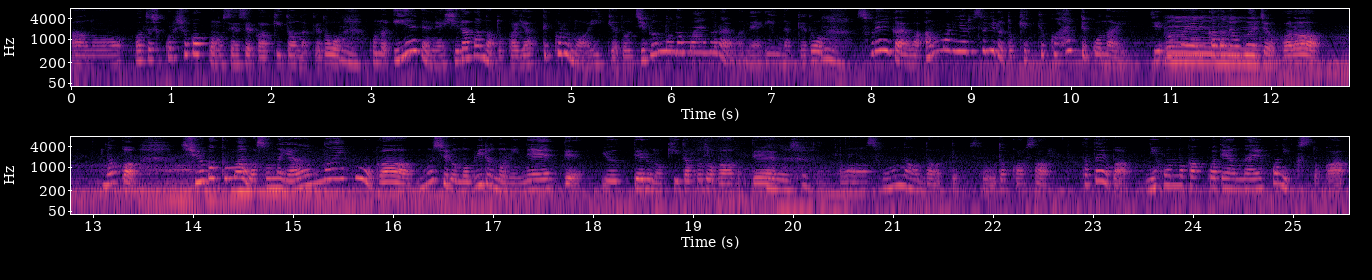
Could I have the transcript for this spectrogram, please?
あの私これ小学校の先生から聞いたんだけど、うん。この家でねひらがなとかやってくるのはいいけど自分の名前ぐらいはねいいんだけど、うん。それ以外はあんまりやりすぎると結局入ってこない。自分のやり方で覚えちゃうからなんか就学前はそんなやらない方がむしろ伸びるのにねって言ってるのを聞いたことがあって、うんああそうなんだって。そうだからさ例えば日本の学校でやんないフォニックスとか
